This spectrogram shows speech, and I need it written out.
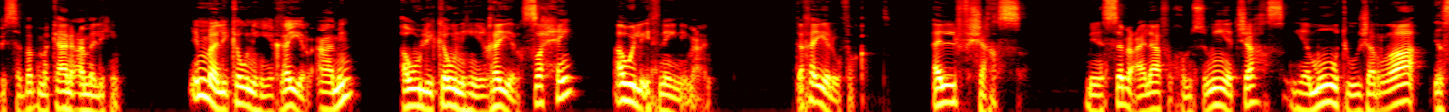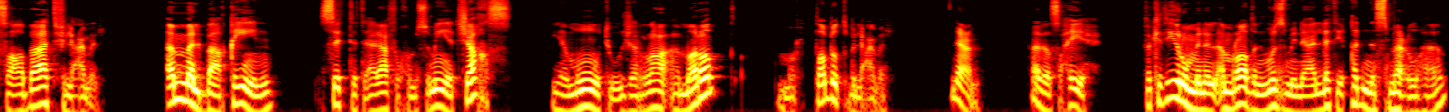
بسبب مكان عملهم. إما لكونه غير آمن أو لكونه غير صحي أو الاثنين معا. تخيلوا فقط ألف شخص من السبعة آلاف وخمسمية شخص يموتوا جراء إصابات في العمل. أما الباقين ستة آلاف وخمسمية شخص يموتوا جراء مرض مرتبط بالعمل. نعم. هذا صحيح. فكثير من الأمراض المزمنة التي قد نسمعها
